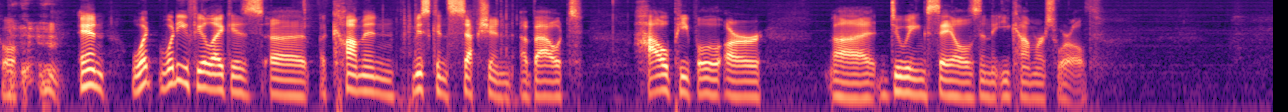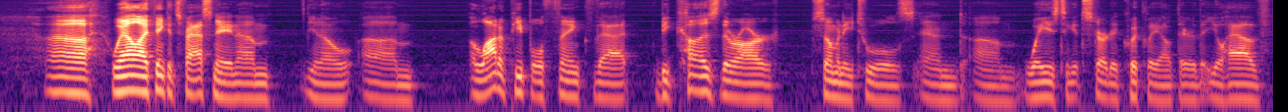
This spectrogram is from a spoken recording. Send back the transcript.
Cool. and what what do you feel like is uh, a common misconception about how people are uh, doing sales in the e-commerce world? Uh, well, I think it's fascinating. Um, you know, um, a lot of people think that because there are so many tools and um, ways to get started quickly out there, that you'll have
